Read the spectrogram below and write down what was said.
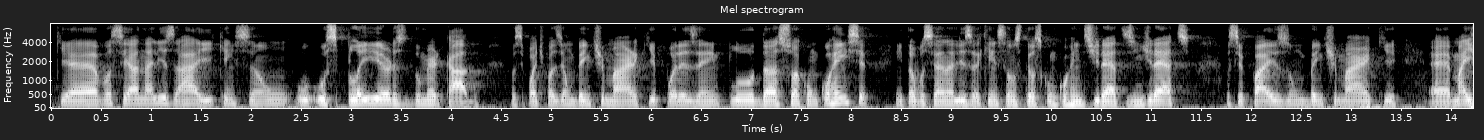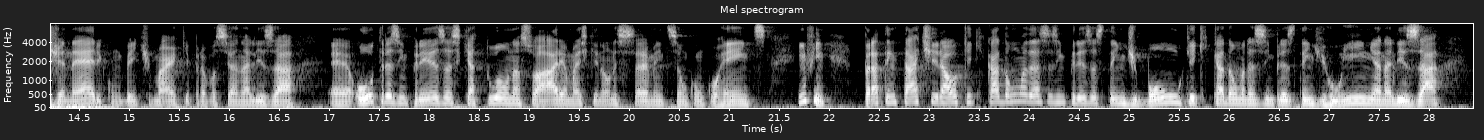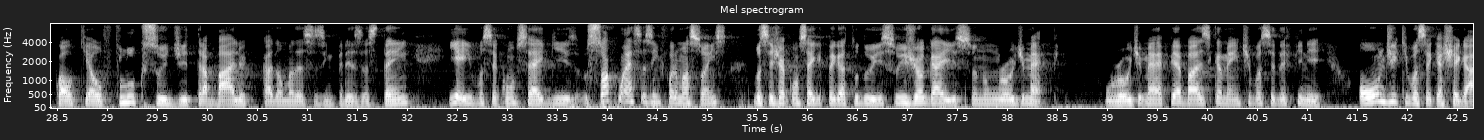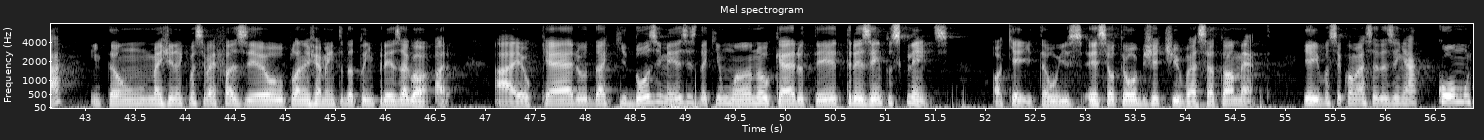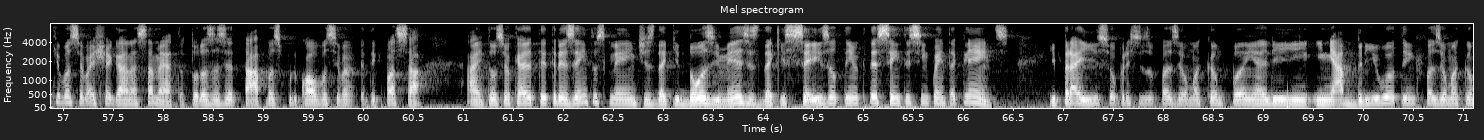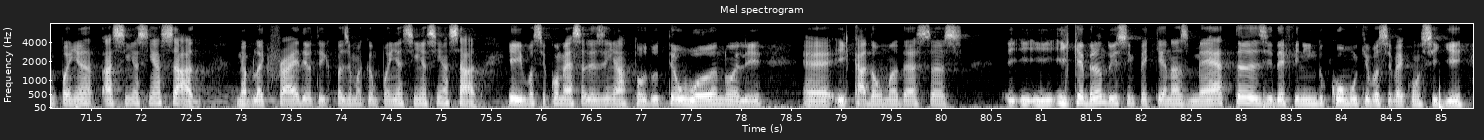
que é você analisar aí quem são os players do mercado. Você pode fazer um benchmark, por exemplo, da sua concorrência. Então você analisa quem são os teus concorrentes diretos e indiretos. Você faz um benchmark é, mais genérico, um benchmark para você analisar é, outras empresas que atuam na sua área, mas que não necessariamente são concorrentes. Enfim, para tentar tirar o que, que cada uma dessas empresas tem de bom, o que, que cada uma dessas empresas tem de ruim, analisar qual que é o fluxo de trabalho que cada uma dessas empresas tem e aí você consegue, só com essas informações, você já consegue pegar tudo isso e jogar isso num roadmap. O roadmap é basicamente você definir onde que você quer chegar. Então, imagina que você vai fazer o planejamento da tua empresa agora. Ah, eu quero daqui 12 meses, daqui um ano eu quero ter 300 clientes. Ok, então isso, esse é o teu objetivo, essa é a tua meta. E aí você começa a desenhar como que você vai chegar nessa meta, todas as etapas por qual você vai ter que passar. Ah, então se eu quero ter 300 clientes daqui 12 meses, daqui 6 eu tenho que ter 150 clientes. E para isso eu preciso fazer uma campanha ali em, em, abril, eu tenho que fazer uma campanha assim, assim, assado. na Black Friday eu tenho que fazer uma campanha assim, assim, assado. E aí você começa a desenhar todo o teu ano ali é, e cada uma dessas... E, e, e, quebrando isso em pequenas metas e definindo como que você vai conseguir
